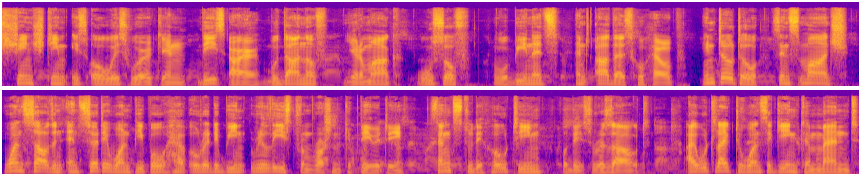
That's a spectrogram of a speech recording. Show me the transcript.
exchange team is always working. These are Budanov, Yermak, Usov, Lubinets and others who help. In total, since March, 1,031 people have already been released from Russian captivity. Thanks to the whole team for this result. I would like to once again commend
